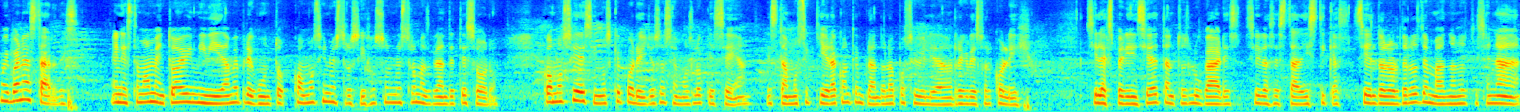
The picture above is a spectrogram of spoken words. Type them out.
Muy buenas tardes. En este momento de mi vida me pregunto cómo si nuestros hijos son nuestro más grande tesoro, cómo si decimos que por ellos hacemos lo que sea, estamos siquiera contemplando la posibilidad de un regreso al colegio. Si la experiencia de tantos lugares, si las estadísticas, si el dolor de los demás no nos dice nada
